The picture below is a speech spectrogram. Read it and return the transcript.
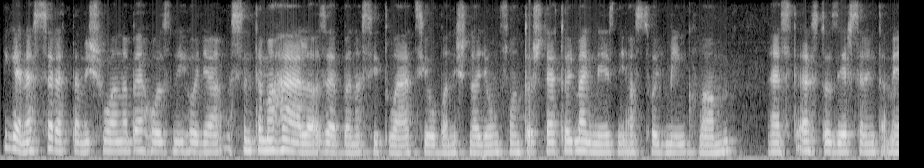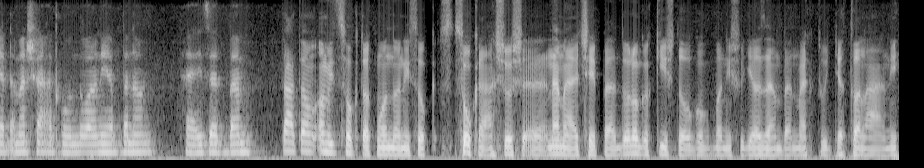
Igen, ezt szerettem is volna behozni, hogy a, szerintem a hála az ebben a szituációban is nagyon fontos, tehát hogy megnézni azt, hogy mink van. Ezt, ezt azért szerintem érdemes átgondolni ebben a helyzetben. Tehát amit szoktak mondani, szok, szokásos, nem elcsépelt dolog, a kis dolgokban is ugye az ember meg tudja találni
